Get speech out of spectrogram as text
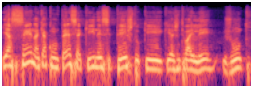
E a cena que acontece aqui nesse texto que, que a gente vai ler junto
